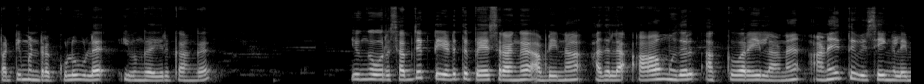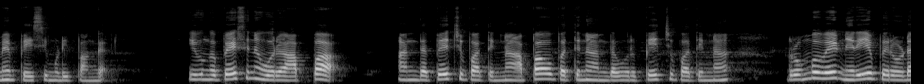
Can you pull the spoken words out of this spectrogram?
பட்டிமன்ற குழுவில் இவங்க இருக்காங்க. இவங்க ஒரு சப்ஜெக்ட் எடுத்து பேசுகிறாங்க அப்படின்னா அதில் ஆ முதல் அக்கு வரையிலான அனைத்து விஷயங்களையுமே பேசி முடிப்பாங்க. இவங்க பேசின ஒரு அப்பா அந்த பேச்சு பார்த்திங்கன்னா அப்பாவை பற்றின அந்த ஒரு பேச்சு பார்த்திங்கன்னா ரொம்பவே நிறைய பேரோட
